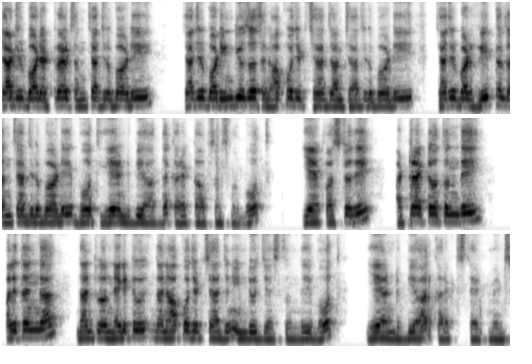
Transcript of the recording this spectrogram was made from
Charged body attracts uncharged body charged body induces and opposite charge on charged body charged body repels uncharged body both A and B are the correct options both A ఫస్ట్ది అట్రాక్ట్ అవుతుంది ఫలితంగా దాంట్లో నెగిటివ్ దాని ఆపోజిట్ ఛార్జ్ని ఇండ్యూస్ చేస్తుంది. Both A and B are correct statements.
